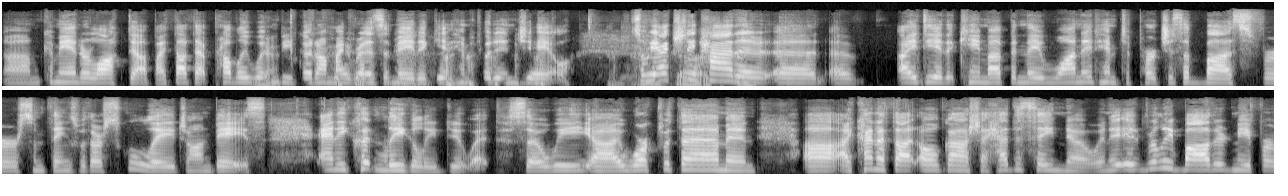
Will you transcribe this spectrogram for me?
um, commander locked up. I thought that probably wouldn't yeah. be good on my resume to get him put in jail. So we actually had a, a, a idea that came up and they wanted him to purchase a bus for some things with our school age on base and he couldn't legally do it. So we uh, worked with them and uh, i kind of thought oh gosh i had to say no. And it, it really bothered me for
